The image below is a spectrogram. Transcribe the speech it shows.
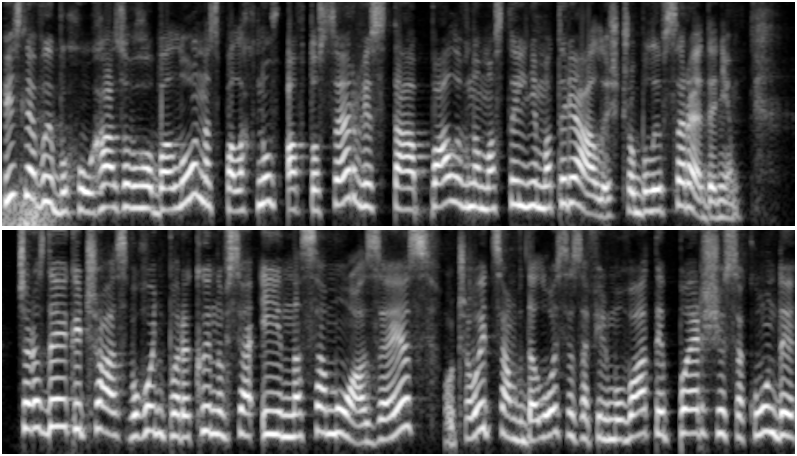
після вибуху газового балона спалахнув автосервіс та паливно-мастильні матеріали, що були всередині. Через деякий час вогонь перекинувся і на саму АЗС. Очевидцям вдалося зафільмувати перші секунди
